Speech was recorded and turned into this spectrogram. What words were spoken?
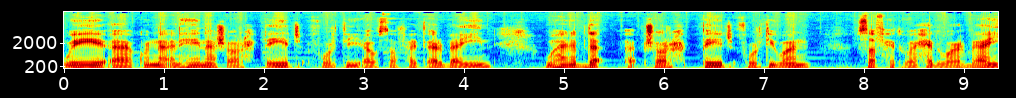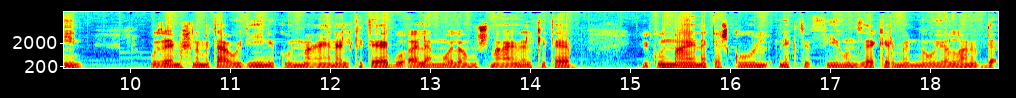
وكنا أنهينا شرح page 40 أو صفحة 40 وهنبدأ شرح page 41 صفحة 41 وزي ما إحنا متعودين يكون معانا الكتاب وقلم ولو مش معانا الكتاب يكون معانا كشكول نكتب فيه ونذاكر منه. يلا نبدأ.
